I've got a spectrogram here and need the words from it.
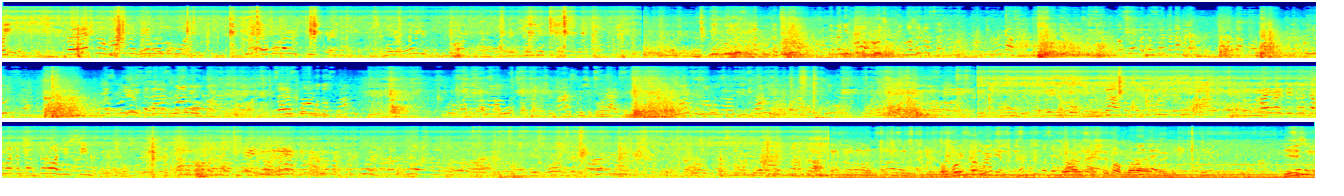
Ой, вперед ногами, не головою. Головою тільки. Головою. Не хвилюйся, я тут. Ні, тебе ніхто ручку підложи до себе. Чи прив'язка? До себе, до себе, наверх. Отак. Не хвилюйся. Не хвилюйся, зараз маму. Зараз маму достануть. І побачиш маму. Старайся. Маму зараз Хай розійдуться, може, по дорогі всі. Щитом давай. Есть?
